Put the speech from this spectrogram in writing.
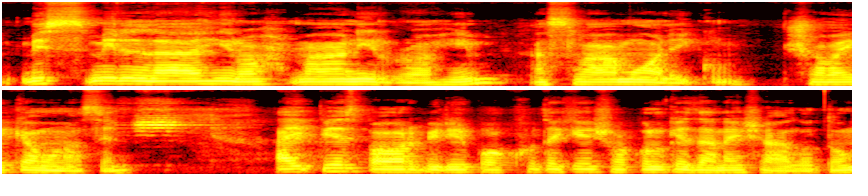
বিসমিল্লাহি রহমানির রহিম। আসসালামু আলাইকুম। সবাই কেমন আছেন? আইপিএস পাওয়ার বিডির পক্ষ থেকে সকলকে জানাই স্বাগতম।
